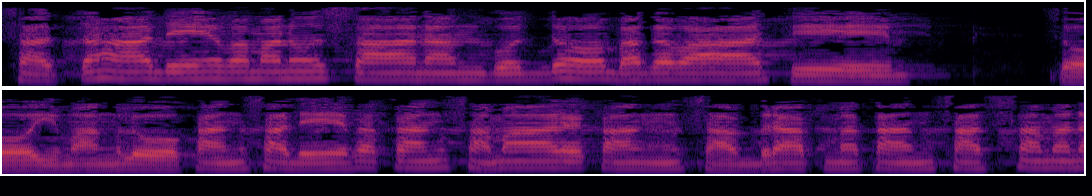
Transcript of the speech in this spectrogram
සත්තා දේව මනුස්සානං බුද්ධෝ භගවාති. සෝ ඉමං ලෝකං සදේවකං සමාරකං සබ්‍රාක්මකං සස්සමන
